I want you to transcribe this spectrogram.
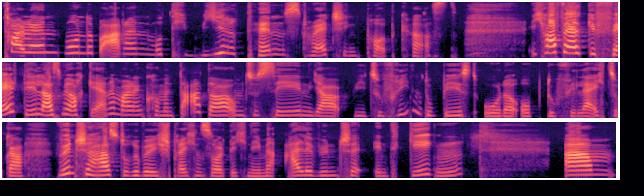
tollen, wunderbaren, motivierten Stretching-Podcast. Ich hoffe, er gefällt dir. Lass mir auch gerne mal einen Kommentar da, um zu sehen, ja, wie zufrieden du bist oder ob du vielleicht sogar Wünsche hast, worüber ich sprechen sollte. Ich nehme alle Wünsche entgegen. Ähm,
